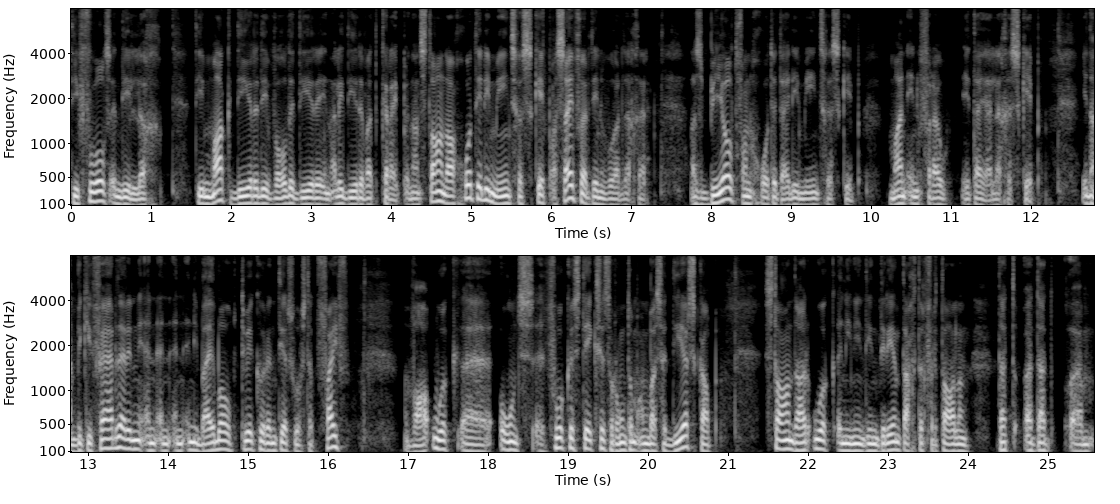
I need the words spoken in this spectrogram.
die voëls in die lug, die makdiere, die wilde diere en al die diere wat kruip. En dan staan daar God het die mens geskep as sy verteenwoordiger. As beeld van God het hy die mens geskep. Man en vrou het hy hulle geskep. En dan bietjie verder in in in in die Bybel 2 Korintiërs hoofstuk 5 waar ook uh, ons fokustekste is rondom ambassadeurskap staan daar ook in die 1983 vertaling dat dat um,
